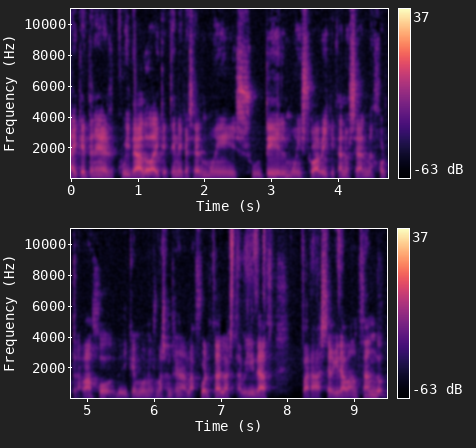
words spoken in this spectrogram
hay que tener cuidado, hay que, tiene que ser muy sutil, muy suave y quizá no sea el mejor trabajo. Dediquémonos más a entrenar la fuerza, la estabilidad para seguir avanzando.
